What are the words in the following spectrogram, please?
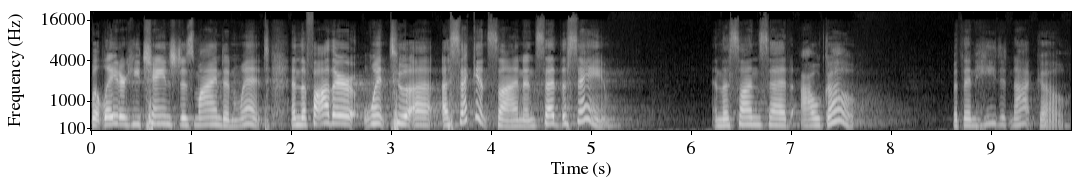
But later he changed his mind and went. And the father went to a, a second son and said the same. And the son said, I'll go. But then he did not go.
